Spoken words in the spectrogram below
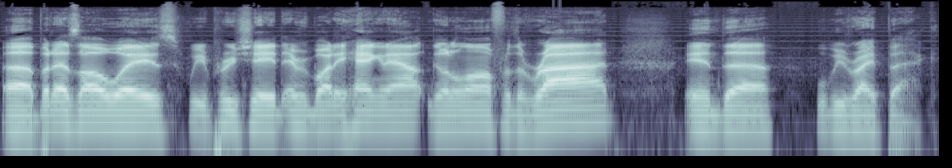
Uh, but as always, we appreciate everybody hanging out, going along for the ride, and uh, we'll be right back.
